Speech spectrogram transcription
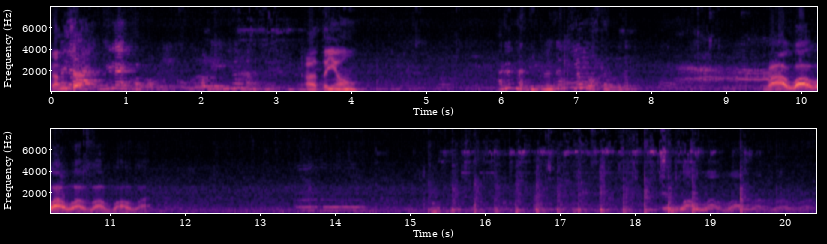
કામ ઈશા આ તૈયા હું વાવ વાવ વાવ વાવ વાવ વાવ વાવ વાવ વાવ વાવ વાવ વાવ વાવ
